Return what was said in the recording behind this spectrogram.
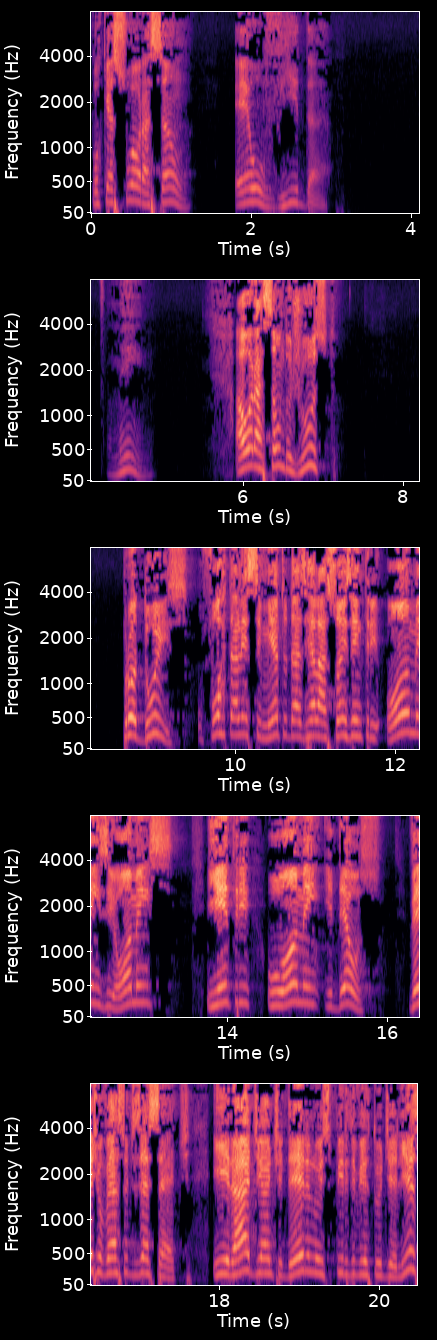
Porque a sua oração é ouvida. Amém? A oração do justo produz o fortalecimento das relações entre homens e homens e entre o homem e Deus. Veja o verso 17. Irá diante dele no espírito e virtude de Elias.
